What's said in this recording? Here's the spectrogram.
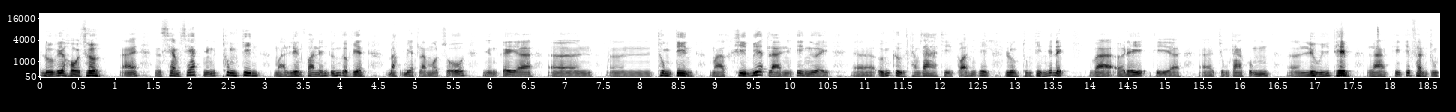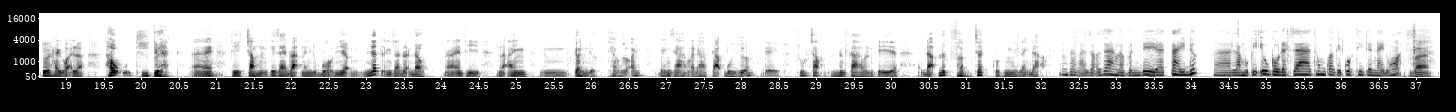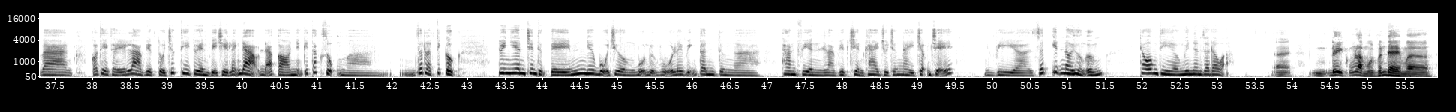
đối với hồ sơ. Đấy, xem xét những thông tin mà liên quan đến ứng cử viên, đặc biệt là một số những cái uh, uh, thông tin mà khi biết là những cái người uh, ứng cử tham gia thì có những cái luồng thông tin nhất định. Và ở đây thì uh, chúng ta cũng uh, lưu ý thêm là cái cái phần chúng tôi hay gọi là hậu thi tuyển. Đấy, thì trong những cái giai đoạn anh được bổ nhiệm nhất là giai đoạn đầu đấy, thì là anh cần được theo dõi đánh giá và đào tạo bồi dưỡng để chú trọng nâng cao những cái đạo đức phẩm chất của người lãnh đạo. Vâng ạ, rõ ràng là vấn đề ừ. tài đức à, là một cái yêu cầu đặt ra thông qua cái cuộc thi tuyển này đúng không ạ? Vâng. Và có thể thấy là việc tổ chức thi tuyển vị trí lãnh đạo đã có những cái tác dụng à, rất là tích cực. Tuy nhiên trên thực tế như Bộ trưởng Bộ Nội vụ Lê Vĩnh Tân từng à, than phiền là việc triển khai chủ trương này chậm trễ vì ờ, rất ít nơi hưởng ứng. Theo ông thì ờ, nguyên nhân do đâu ạ? À, đây cũng là một vấn đề mà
